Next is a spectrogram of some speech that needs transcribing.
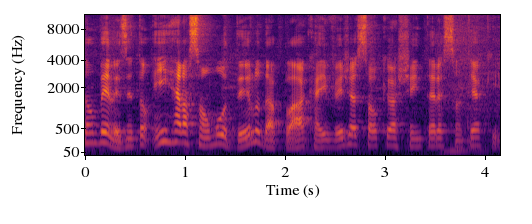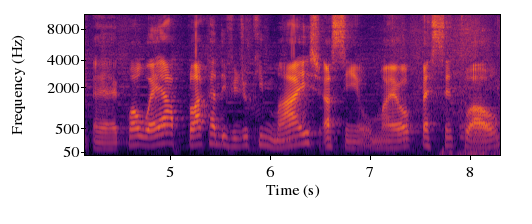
Então, beleza. Então, em relação ao modelo da placa, aí veja só o que eu achei interessante aqui. É, qual é a placa de vídeo que mais, assim, o maior percentual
